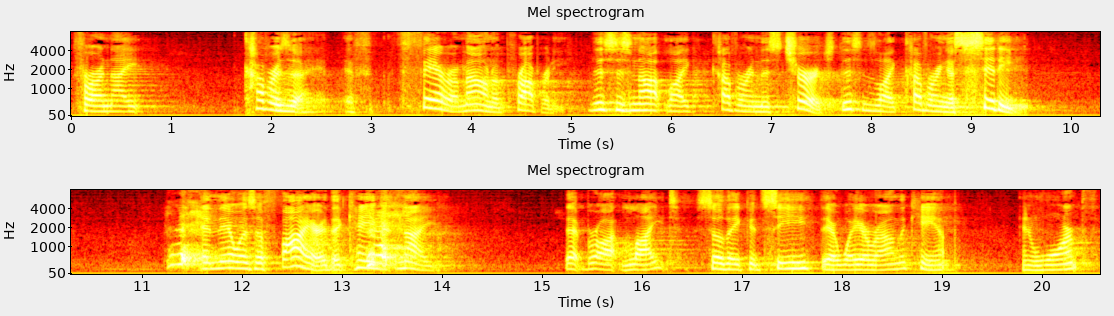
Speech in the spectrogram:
for a night covers a, a fair amount of property. This is not like covering this church, this is like covering a city. And there was a fire that came at night that brought light so they could see their way around the camp and warmth.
